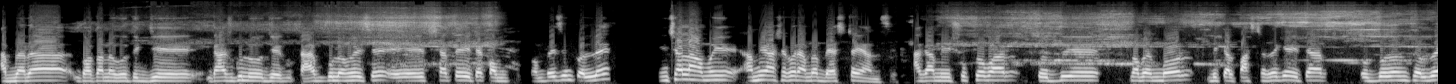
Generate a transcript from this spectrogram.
আপনারা গতানুগতিক যে গাছগুলো, যে টাপগুলো হয়েছে এর সাথে এটা কম্পারিজন করলে ইনশাল্লাহ আমি আমি আশা করি আমরা বেস্টটাই আনছি। আগামী শুক্রবার চোদ্দই নভেম্বর বিকাল পাঁচটা থেকে এটার উদ্বোধন চলবে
